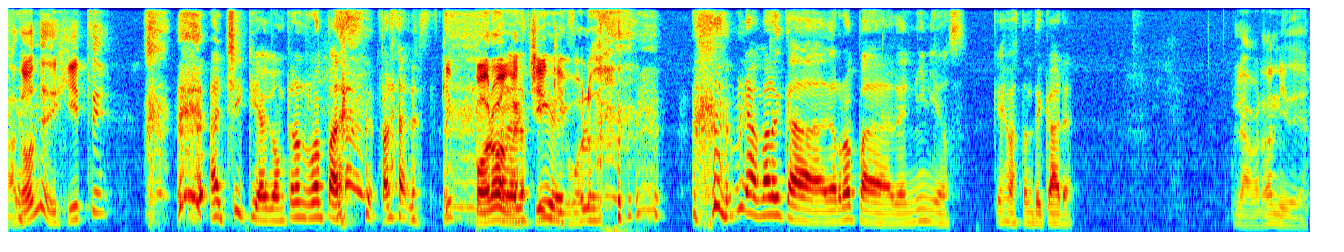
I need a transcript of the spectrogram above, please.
¿A dónde dijiste? a Chiqui a comprar ropa para los. Qué poronga, Chiqui, boludo. Una marca de ropa de niños que es bastante cara. La verdad, ni idea.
